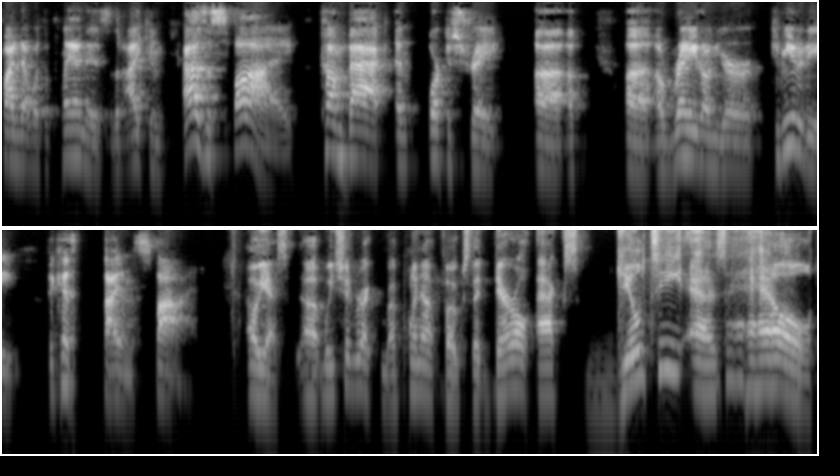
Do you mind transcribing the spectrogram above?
find out what the plan is so that I can, as a spy, come back and orchestrate uh, a, a a raid on your community because I am a spy. Oh yes, uh, we should rec- uh, point out, folks, that Daryl acts guilty as hell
